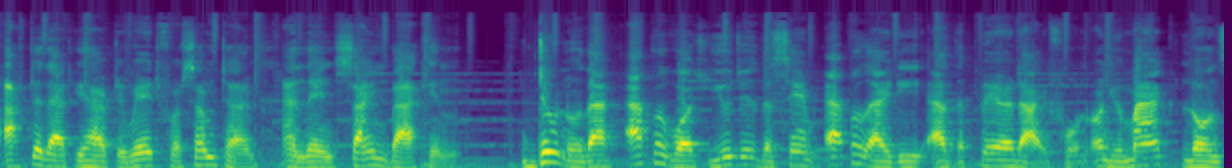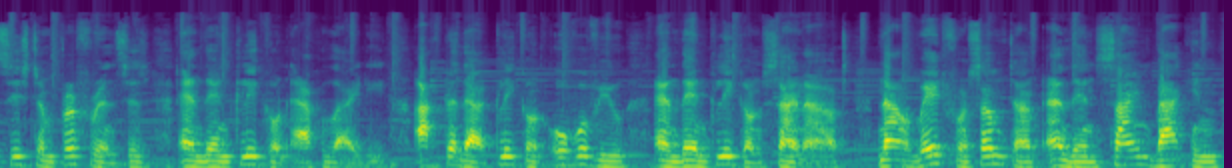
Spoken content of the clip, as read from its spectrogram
After that you have to wait for some time and then sign back in. Do know that Apple Watch uses the same Apple ID as the paired iPhone. On your Mac, launch System Preferences and then click on Apple ID. After that, click on Overview and then click on Sign Out. Now wait for some time and then sign back in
